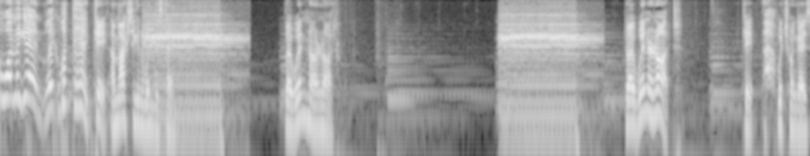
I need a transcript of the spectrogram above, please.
won again. Like, what the heck? Okay, I'm actually gonna win this time. Do I win? Or not? Do I win or not? Okay, which one, guys?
